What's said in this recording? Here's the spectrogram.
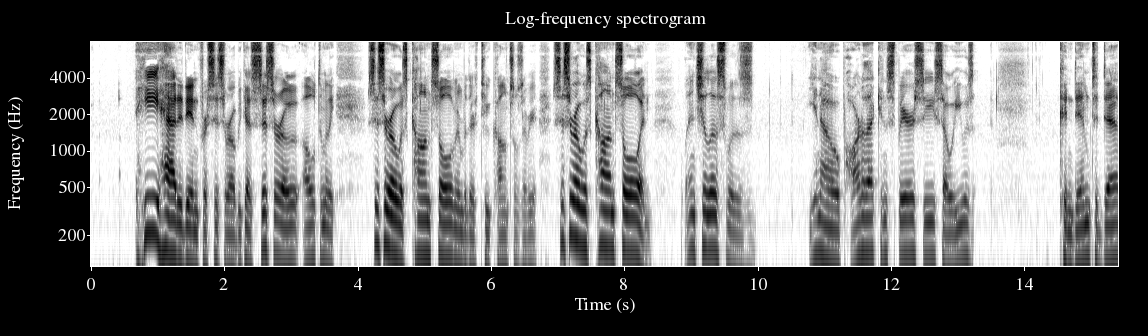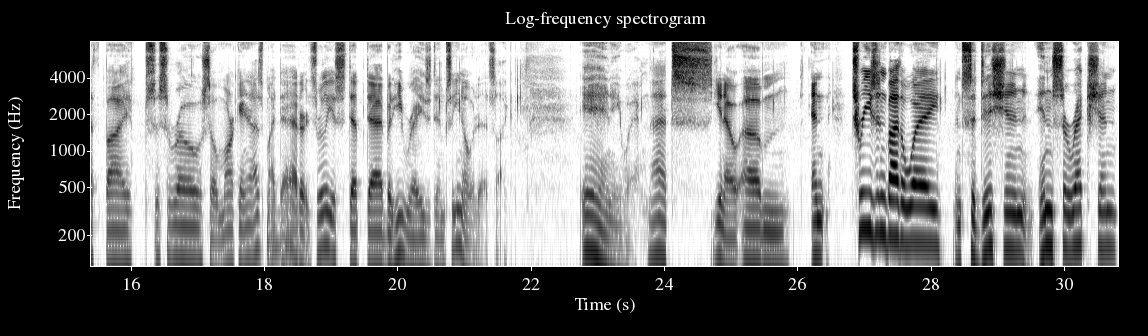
he had it in for Cicero because Cicero ultimately, Cicero was consul. Remember, there's two consuls every year. Cicero was consul, and Lentulus was, you know, part of that conspiracy. So he was condemned to death by Cicero. So Mark Antony, that's my dad, or it's really his stepdad, but he raised him. So you know what that's like. Anyway, that's you know, um, and Treason, by the way, and sedition and insurrection,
